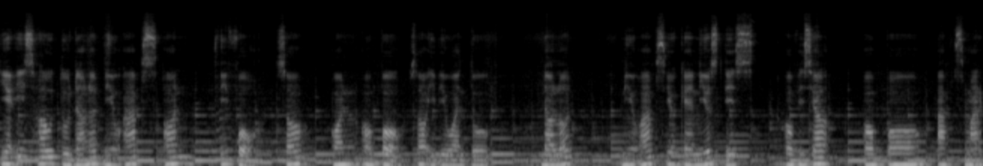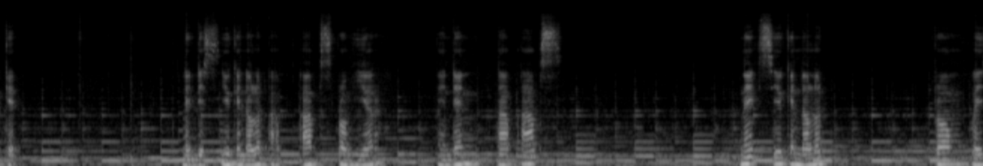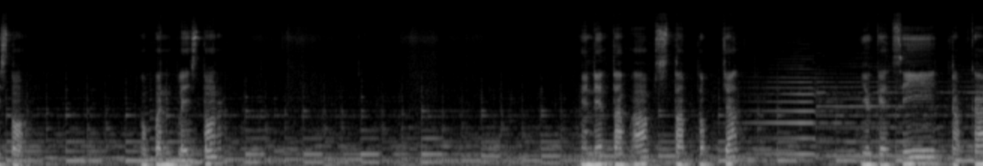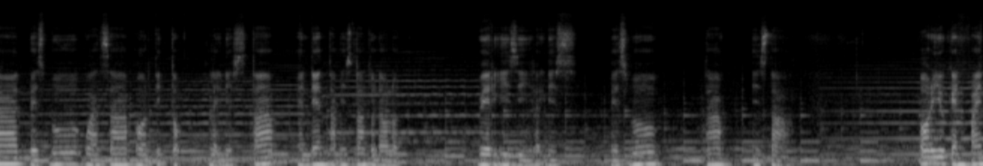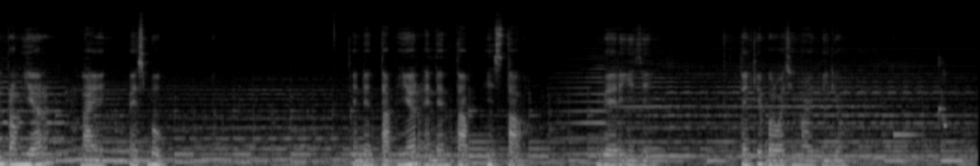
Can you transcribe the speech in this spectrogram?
here is how to download new apps on Vivo. So on Oppo. So if you want to download new apps you can use this official Oppo apps market. Like this. You can download app, apps from here and then tap apps. Next you can download from Play Store. Open Play Store and then tap apps tap top chat. You can see CapCut, Facebook, WhatsApp or TikTok like this. Tap and then tap install to download. Very easy like this. Facebook tap install. Or you can find from here like Facebook. And then tap here and then tap install. Very easy. Thank you for watching my video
